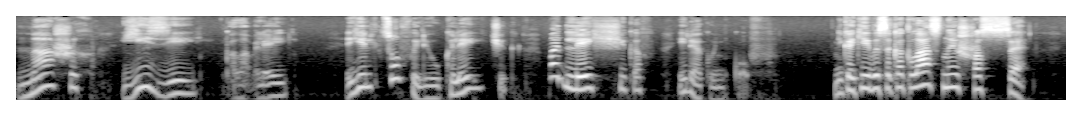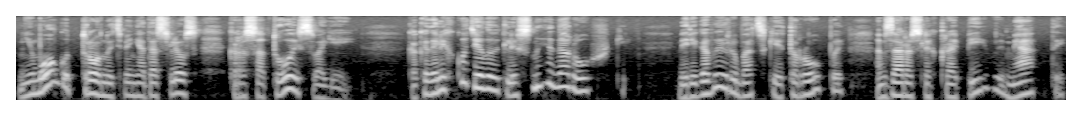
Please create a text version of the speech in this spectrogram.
наших езей, головлей, ельцов или уклейчик, подлещиков или окуньков. Никакие высококлассные шоссе не могут тронуть меня до слез красотой своей, как это легко делают лесные дорожки, береговые рыбацкие тропы в зарослях крапивы, мяты,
